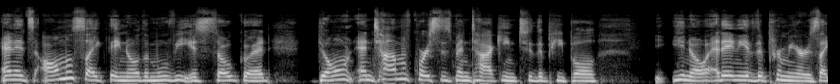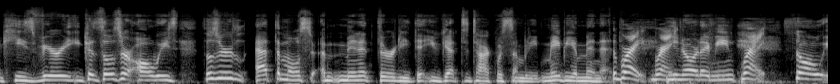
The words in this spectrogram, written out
and it's almost like they know the movie is so good. Don't and Tom, of course, has been talking to the people you know, at any of the premieres. Like he's very, because those are always, those are at the most a minute 30 that you get to talk with somebody, maybe a minute. Right, right. You know what I mean? Right. So it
